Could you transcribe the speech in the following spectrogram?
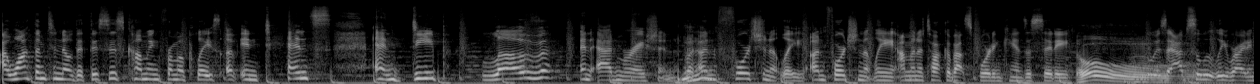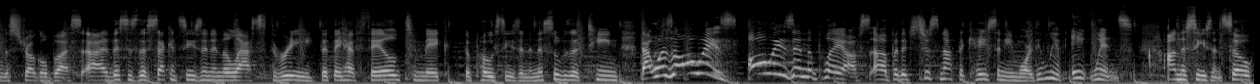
I want them to know that this is coming from a place of intense and deep love and admiration. But mm-hmm. unfortunately, unfortunately, I'm going to talk about Sporting Kansas City. Oh. Who is absolutely riding the struggle bus. Uh, this is the second season in the last three that they have failed to make the postseason. And this was a team that was always, always in the playoffs, uh, but it's just not the case anymore. They only have eight wins on the season. So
